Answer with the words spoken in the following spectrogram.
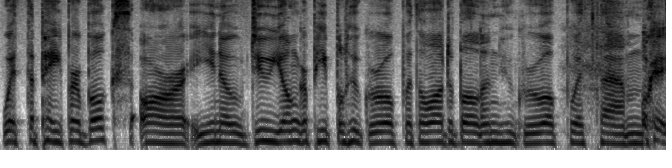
with the paper books or, you know, do younger people who grew up with Audible and who grew up with... Um, okay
